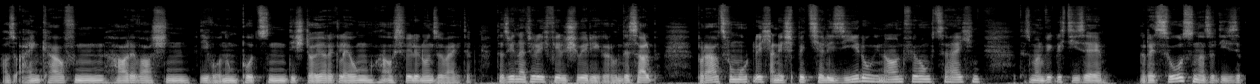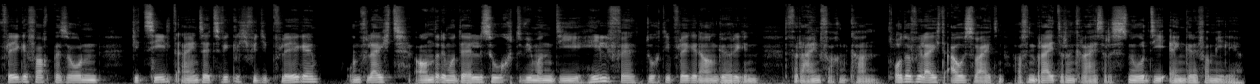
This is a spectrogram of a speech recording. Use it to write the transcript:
also einkaufen, Haare waschen, die Wohnung putzen, die Steuererklärung ausfüllen und so weiter. Das wird natürlich viel schwieriger und deshalb braucht es vermutlich eine Spezialisierung in Anführungszeichen, dass man wirklich diese Ressourcen, also diese Pflegefachpersonen gezielt einsetzt, wirklich für die Pflege und vielleicht andere Modelle sucht, wie man die Hilfe durch die Pflege der Angehörigen vereinfachen kann. Oder vielleicht ausweiten auf einen breiteren Kreis als nur die engere Familie.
